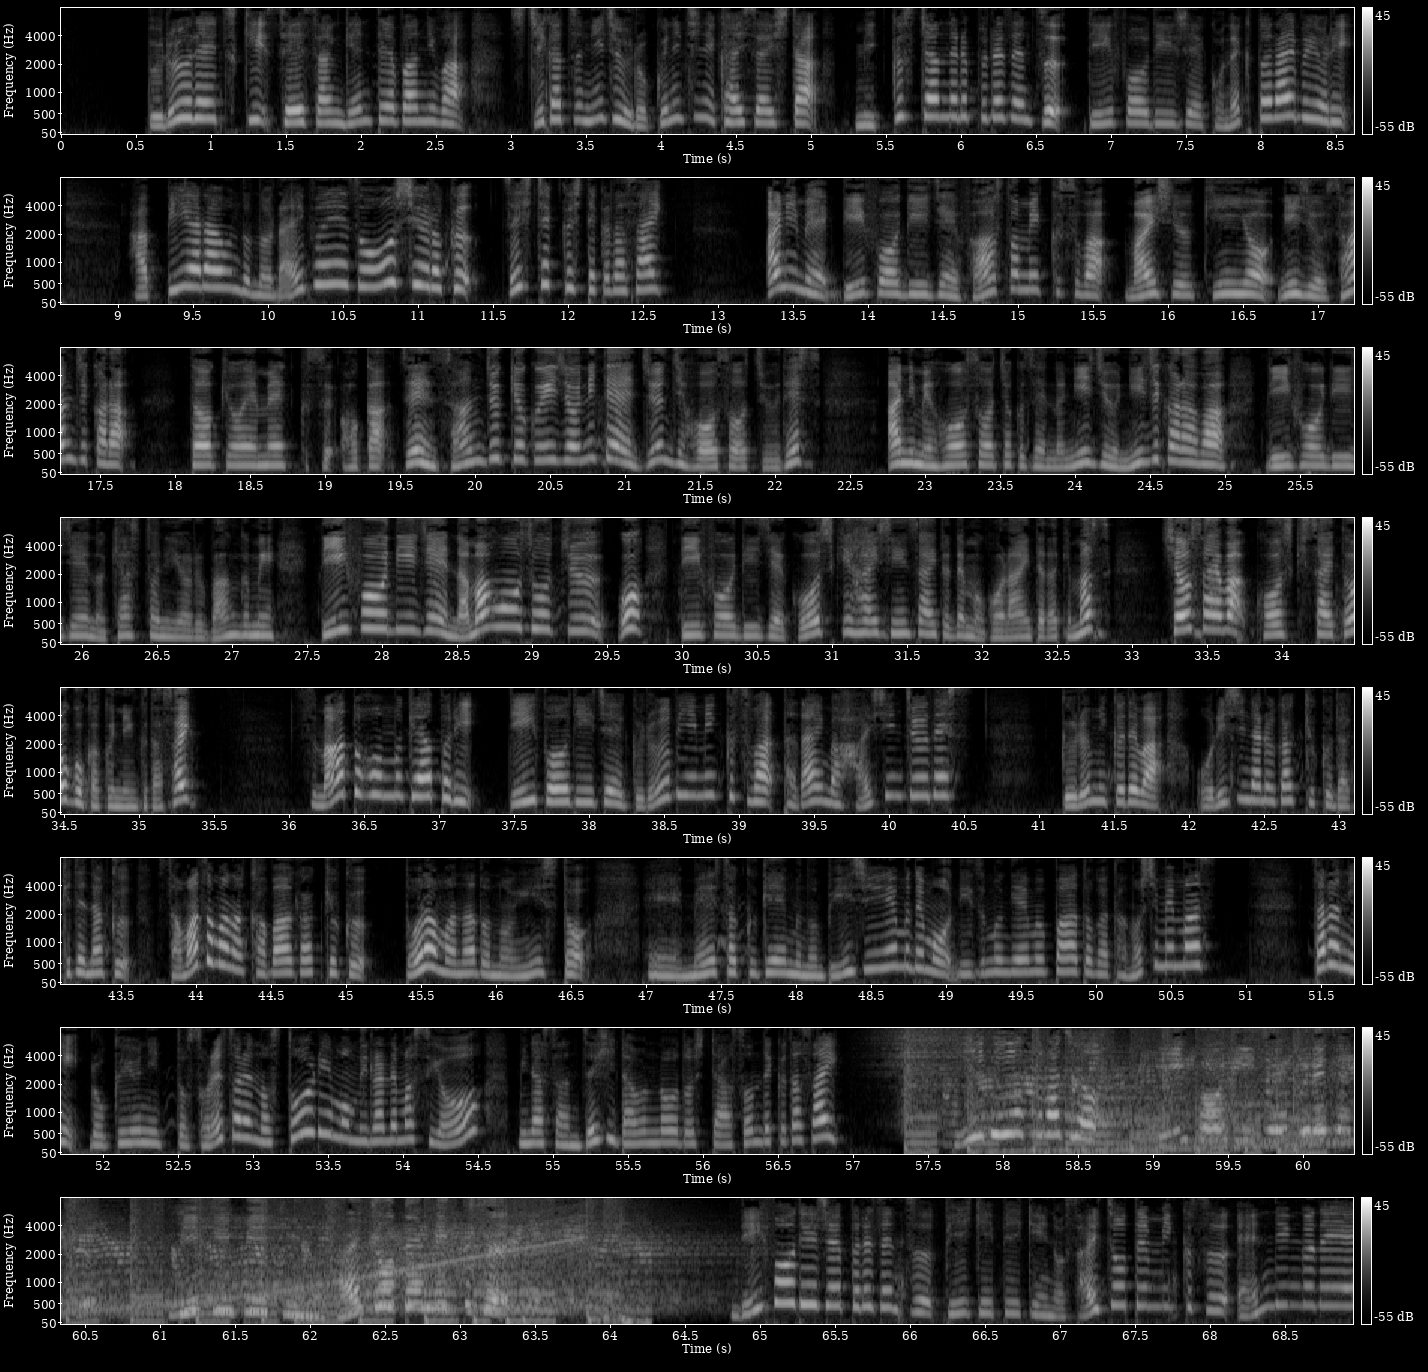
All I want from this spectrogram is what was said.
ブルーレイ付き生産限定版には、7月26日に開催したミックスチャンネルプレゼンツ D4DJ コネクトライブより、ハッピーアラウンドのライブ映像を収録。ぜひチェックしてください。アニメ D4DJ ファーストミックスは毎週金曜23時から東京 MX 他全30曲以上にて順次放送中です。アニメ放送直前の22時からは D4DJ のキャストによる番組 D4DJ 生放送中を D4DJ 公式配信サイトでもご覧いただけます。詳細は公式サイトをご確認ください。スマートフォン向けアプリ D4DJ グルービーミックスはただいま配信中です。グルミクではオリジナル楽曲だけでなく様々なカバー楽曲、ドラマなどのインスト、えー名作ゲームの BGM でもリズムゲームパートが楽しめます。さらに6ユニットそれぞれのストーリーも見られますよ。皆さんぜひダウンロードして遊んでください。TBS ラジオ D4DJ プレゼンツ PTPT の最頂点ミックス D4DJ プレゼンツピーキーピーキーの最頂点ミックスエンディング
